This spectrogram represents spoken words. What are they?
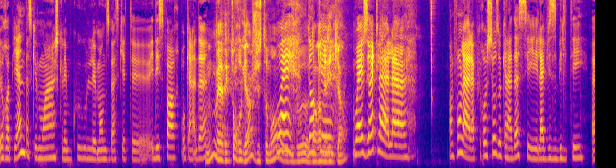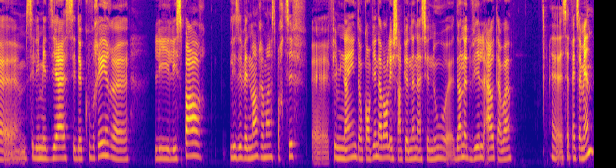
européenne parce que moi, je connais beaucoup le monde du basket et des sports au Canada. Hum, Mais avec ton regard, justement, Ouais, au niveau nord-américain. Ouais, je dirais que la, la- dans le fond, la, plus grosse chose au Canada, c'est la visibilité. Euh, c'est les médias, c'est de couvrir euh, les, sports, les événements vraiment sportifs euh, féminins. Donc, on vient d'avoir les championnats nationaux dans notre ville, à Ottawa, cette fin de semaine.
